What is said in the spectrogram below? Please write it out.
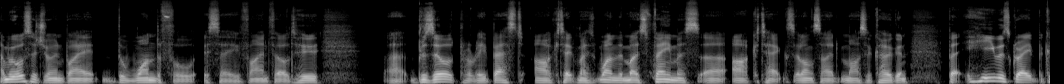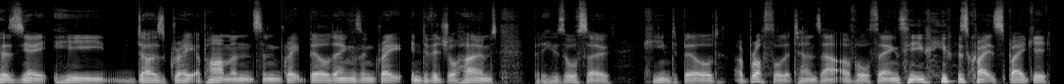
And we're also joined by the wonderful Isay Weinfeld, who uh, Brazil's probably best architect, most, one of the most famous uh, architects alongside Marcio Kogan. But he was great because you know he does great apartments and great buildings and great individual homes. But he was also keen to build a brothel, it turns out, of all things. He, he was quite spiky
